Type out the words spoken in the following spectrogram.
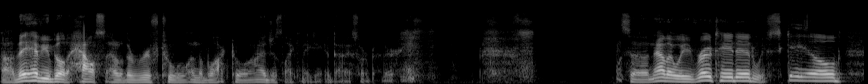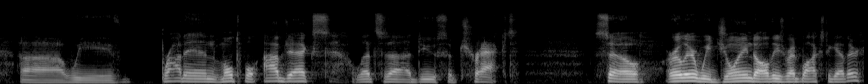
Uh, they have you build a house out of the roof tool and the block tool, and I just like making a dinosaur better. so now that we've rotated, we've scaled, uh, we've brought in multiple objects, let's uh, do subtract. So earlier we joined all these red blocks together.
